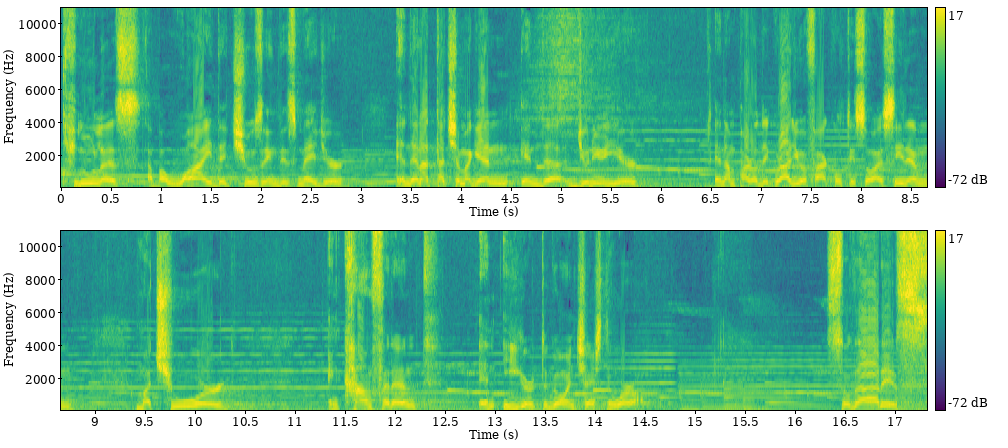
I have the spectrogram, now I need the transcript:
clueless about why they're choosing this major. And then I touch them again in the junior year, and I'm part of the graduate faculty, so I see them matured and confident and eager to go and change the world. So that is,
